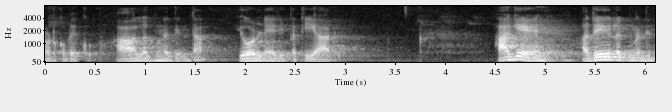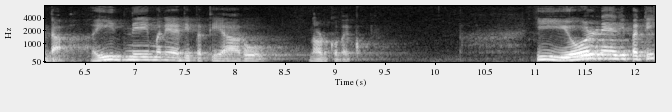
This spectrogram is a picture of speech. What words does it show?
ನೋಡ್ಕೋಬೇಕು. ಆ ಲಗ್ನದಿಂದ ಏಳನೇ ಅಧಿಪತಿ ಯಾರು? ಹಾಗೆ ಅದೇ ಲಗ್ನದಿಂದ ಐದನೇ ಮನೆ ಅಧಿಪತಿ ಯಾರು ನೋಡ್ಕೋಬೇಕು. ಈ ಏಳನೇ ಅಧಿಪತಿ,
